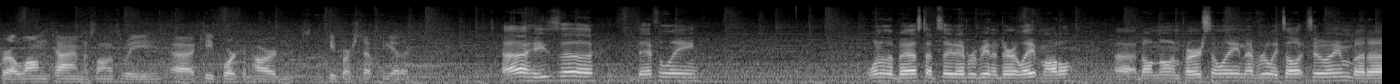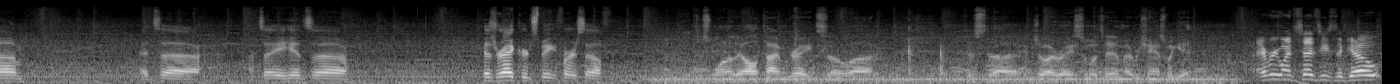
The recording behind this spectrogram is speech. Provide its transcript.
for a long time as long as we uh, keep working hard and keep our stuff together. Uh, he's uh, definitely one of the best I'd say to ever be in a dirt late model. Uh, I don't know him personally, never really talked to him, but um, it's uh, I'd say his uh, his record speak for itself. Just one of the all-time greats, so uh, just uh, enjoy racing with him every chance we get. Everyone says he's the GOAT.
